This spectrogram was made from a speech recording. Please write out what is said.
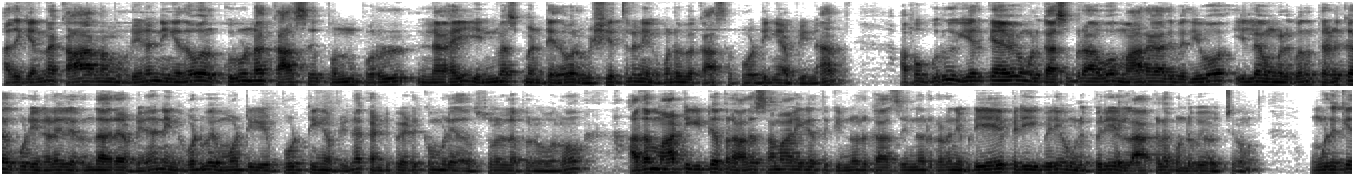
அதுக்கு என்ன காரணம் அப்படின்னா நீங்கள் ஏதோ ஒரு குருனா காசு பொன் பொருள் நகை இன்வெஸ்ட்மெண்ட் ஏதோ ஒரு விஷயத்தில் நீங்கள் கொண்டு போய் காசு போட்டிங்க அப்படின்னா அப்போ குரு இயற்கையாகவே உங்களுக்கு அசுபராவோ மாரகாதிபதியோ இல்லை உங்களுக்கு வந்து தடுக்கக்கூடிய நிலையில் இருந்தார் அப்படின்னா நீங்கள் கொண்டு போய் மோட்டி போட்டிங்க அப்படின்னா கண்டிப்பாக எடுக்க முடியாத ஒரு சூழலில் பிறகு வரும். அதை மாட்டிக்கிட்டு அப்புறம் அதை சமாளிக்கிறதுக்கு இன்னொரு காசு இன்னொரு கடன் இப்படியே பெரிய பெரிய உங்களுக்கு பெரிய லாக்கில் கொண்டு போய் வச்சிரும். உங்களுக்கே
